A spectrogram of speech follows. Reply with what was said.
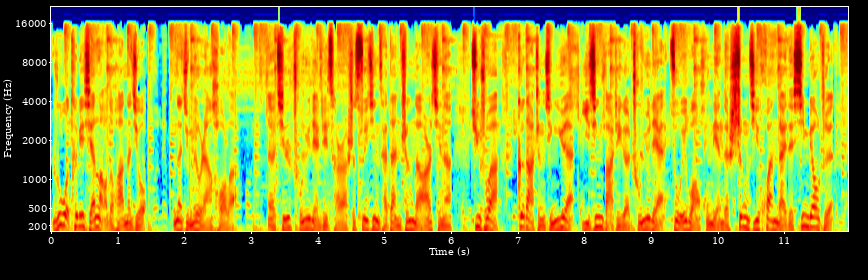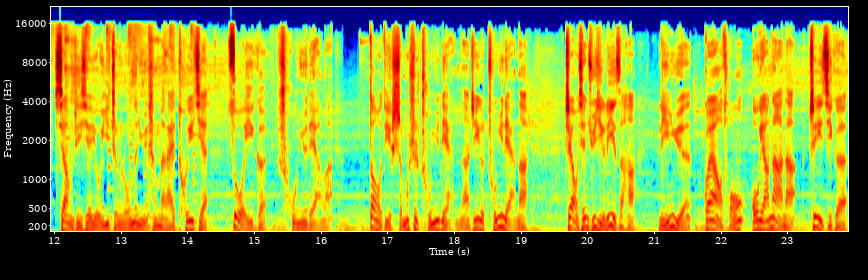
如果特别显老的话，那就。那就没有然后了。呃，其实“处女脸”这词儿啊是最近才诞生的，而且呢，据说啊，各大整形医院已经把这个处女脸作为网红脸的升级换代的新标准，向这些有意整容的女生们来推荐做一个处女脸了。到底什么是处女脸呢？这个处女脸呢，这样我先举几个例子哈：林允、关晓彤、欧阳娜娜这几个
